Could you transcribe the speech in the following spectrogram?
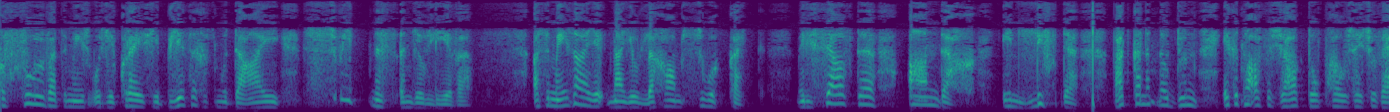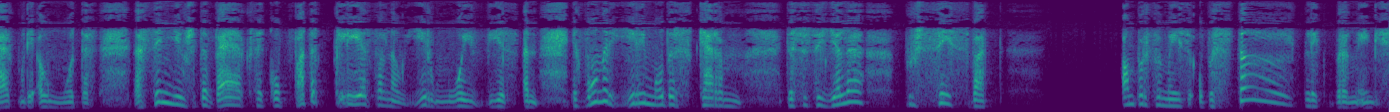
gevoel wat 'n mens oor jou kry as jy besig is met daai sweetness in jou lewe. As 'n mens na jou, na jou liggaam so kyk met dieselfde aandag en liefde, wat kan ek nou doen? Ek het nou al vir Jacques dophou, sy so werk met die ou motors. Dan sien jy hoe sy te werk, sy kop, watter kleur sal nou hier mooi wees in. Ek wonder hierdie modderskerm, dis soos 'n hele proses wat amper vir mense op 'n stil plek bring en die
